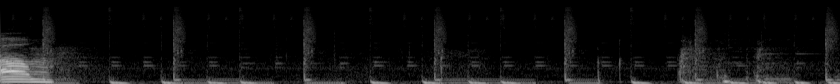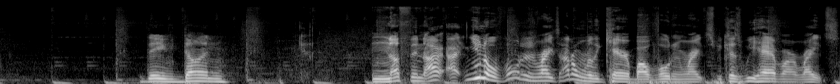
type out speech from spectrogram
Um. They've done nothing. I, I, you know, voters' rights. I don't really care about voting rights because we have our rights.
